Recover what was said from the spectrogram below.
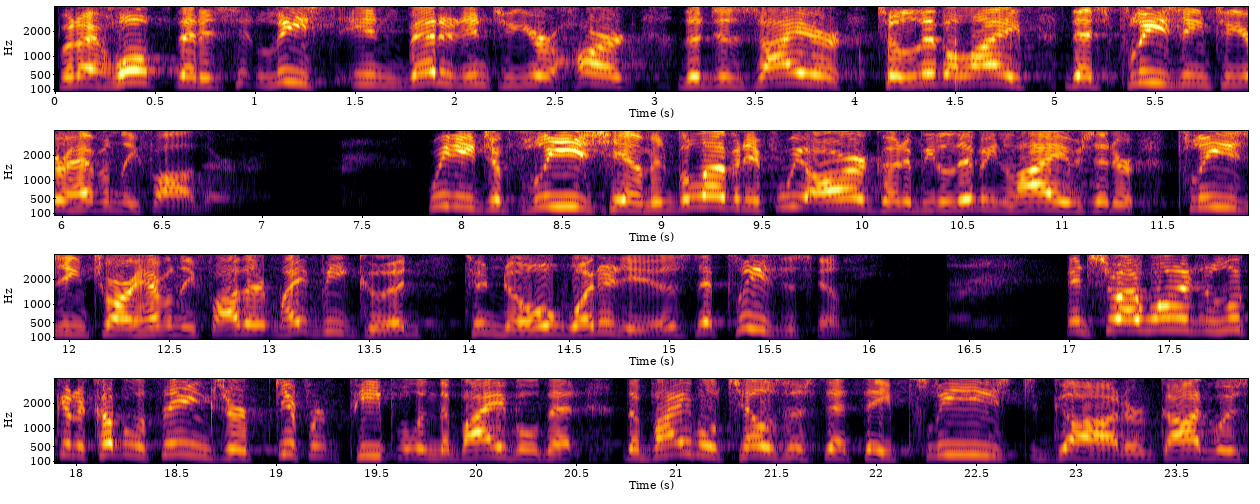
But I hope that it's at least embedded into your heart the desire to live a life that's pleasing to your Heavenly Father. We need to please Him. And beloved, if we are going to be living lives that are pleasing to our Heavenly Father, it might be good to know what it is that pleases Him. And so I wanted to look at a couple of things or different people in the Bible that the Bible tells us that they pleased God or God was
